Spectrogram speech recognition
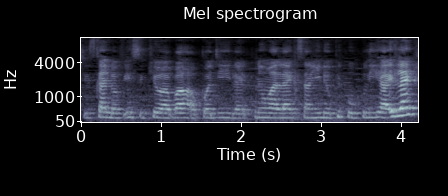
she's kind of insecure about her body, like no one likes her, you know, people bully her. It's like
